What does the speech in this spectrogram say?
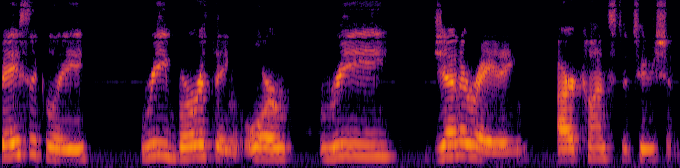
basically rebirthing or regenerating our constitution.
